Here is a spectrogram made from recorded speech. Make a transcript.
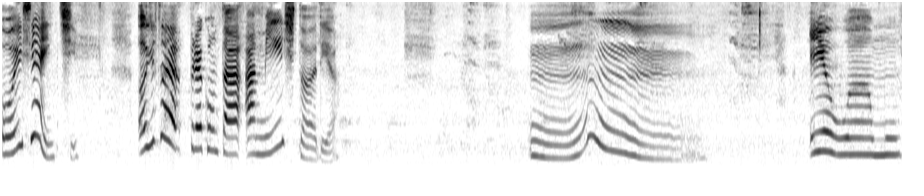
Oi, gente! Hoje tá pra contar a minha história. Hum, eu amo.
